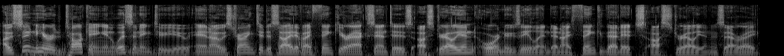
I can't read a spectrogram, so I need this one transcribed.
I was sitting here talking and listening to you, and I was trying to decide if I think your accent is Australian or New Zealand, and I think that it's Australian. Is that right?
